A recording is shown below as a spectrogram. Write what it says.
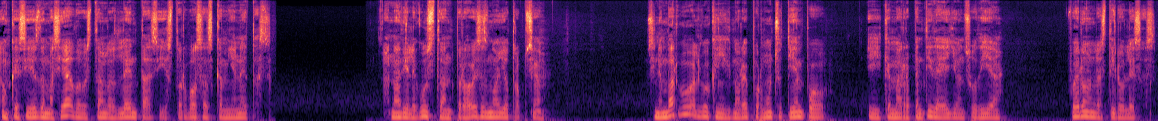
Aunque si es demasiado están las lentas y estorbosas camionetas. A nadie le gustan, pero a veces no hay otra opción. Sin embargo, algo que ignoré por mucho tiempo y que me arrepentí de ello en su día fueron las tirolesas.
